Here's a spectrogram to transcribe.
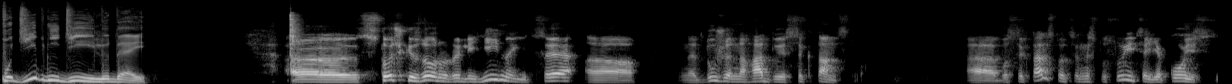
подібні дії людей? Е, з точки зору релігійної, це е, дуже нагадує сектантство. Е, бо сектантство це не стосується якогось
